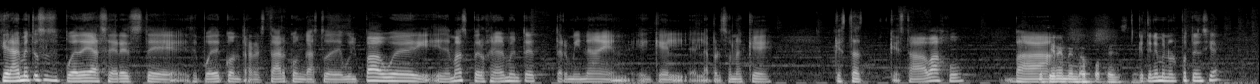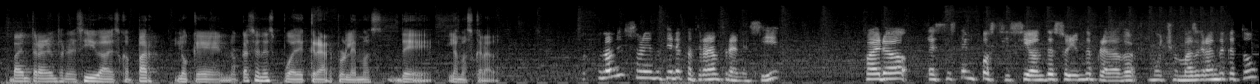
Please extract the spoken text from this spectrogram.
Generalmente eso se puede hacer, este, se puede contrarrestar con gasto de willpower y, demás, pero generalmente termina en, que la persona que, que está, que está abajo va Que tiene menor potencia. que tiene menor potencia va a entrar en frenesí y va a escapar, lo que en ocasiones puede crear problemas de la mascarada. No necesariamente tiene que entrar en frenesí, pero es esta imposición de soy un depredador mucho más grande que tú.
